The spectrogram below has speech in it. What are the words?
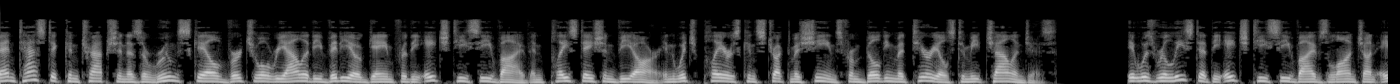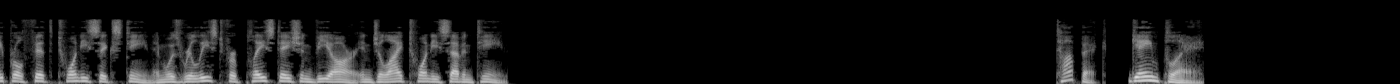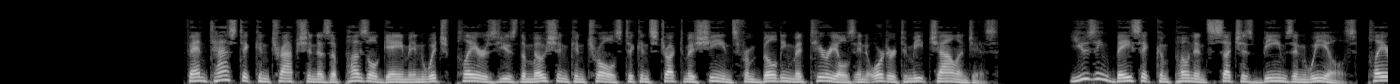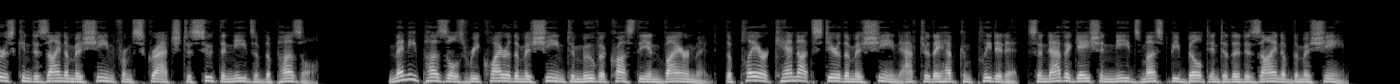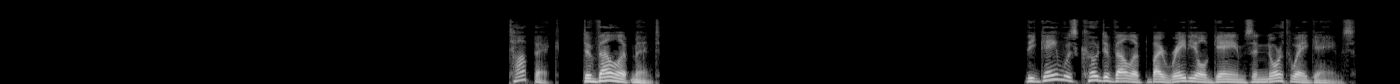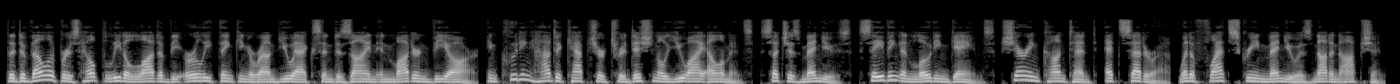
Fantastic Contraption is a room-scale virtual reality video game for the HTC Vive and PlayStation VR in which players construct machines from building materials to meet challenges. It was released at the HTC Vive's launch on April 5, 2016 and was released for PlayStation VR in July 2017. Gameplay Fantastic Contraption is a puzzle game in which players use the motion controls to construct machines from building materials in order to meet challenges. Using basic components such as beams and wheels, players can design a machine from scratch to suit the needs of the puzzle. Many puzzles require the machine to move across the environment, the player cannot steer the machine after they have completed it, so navigation needs must be built into the design of the machine. Development The game was co-developed by Radial Games and Northway Games. The developers helped lead a lot of the early thinking around UX and design in modern VR, including how to capture traditional UI elements, such as menus, saving and loading games, sharing content, etc., when a flat-screen menu is not an option.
